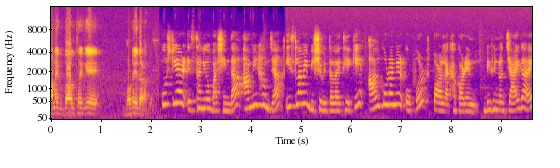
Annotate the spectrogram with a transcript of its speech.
অনেক দল থেকে ভোটে দাঁড়াবে। কুষ্টিয়ার স্থানীয় বাসিন্দা আমির হামজা ইসলামী বিশ্ববিদ্যালয় থেকে আল কোরআনের ওপর পড়ালেখা করেন। বিভিন্ন জায়গায়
